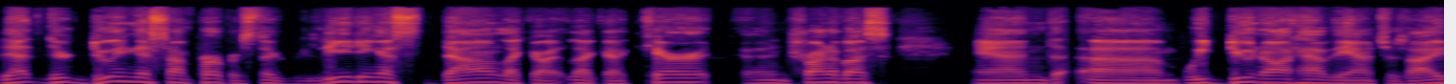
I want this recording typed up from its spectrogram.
that they're doing this on purpose. They're leading us down like a like a carrot in front of us, and um, we do not have the answers. I,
